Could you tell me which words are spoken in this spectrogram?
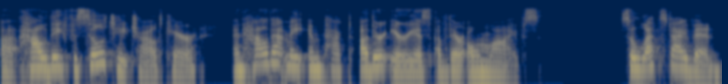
uh, how they facilitate childcare, and how that may impact other areas of their own lives. So let's dive in.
